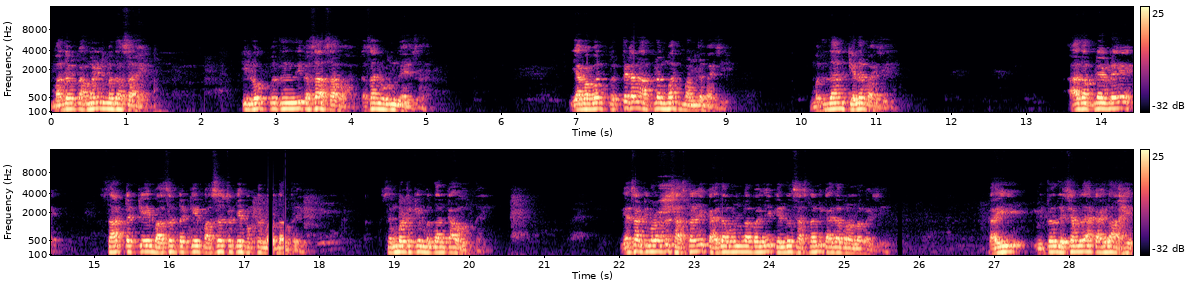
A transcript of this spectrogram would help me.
माझं प्रामाणिक मत असं आहे की लोकप्रतिनिधी कसा असावा कसा निवडून द्यायचा याबाबत प्रत्येकानं आपलं मत मांडलं पाहिजे. मतदान केलं पाहिजे. आज आपल्याकडे साठ टक्के बासष्ट टक्के पासष्ट टक्के फक्त मतदान होत आहे शंभर टक्के मतदान का होत नाही? यासाठी मला वाटतं शासनाने कायदा बनवला पाहिजे केंद्र शासनाने कायदा बनवला पाहिजे. काही इतर देशामध्ये हा कायदा आहे.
